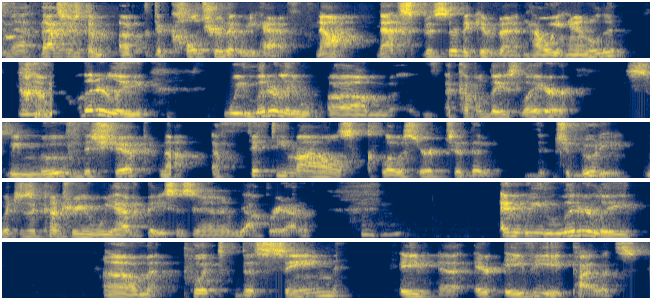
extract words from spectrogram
and that, that's just a, a, the culture that we have now that specific event how we handled it literally we literally um, a couple days later we moved the ship not a 50 miles closer to the, the, Djibouti, which is a country we have bases in and we operate out of. Mm-hmm. And we literally um, put the same a, uh, AV-8 pilots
